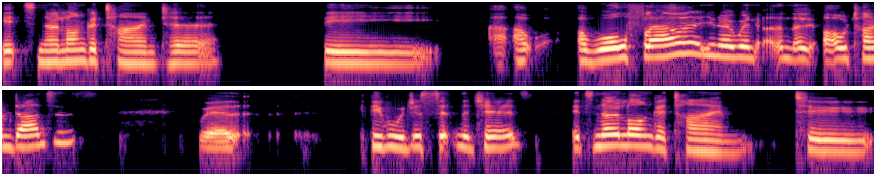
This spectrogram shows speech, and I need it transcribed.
It's no longer time to be a, a wallflower, you know, when the old time dances, where people would just sit in the chairs. It's no longer time to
